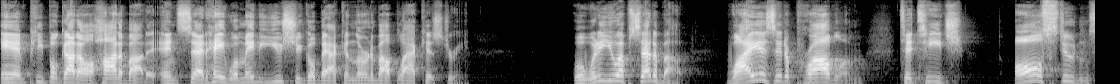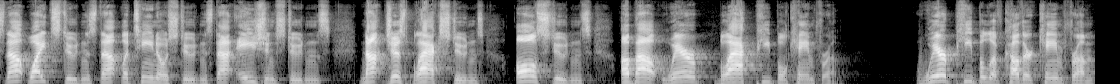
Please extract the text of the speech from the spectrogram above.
And people got all hot about it and said, hey, well, maybe you should go back and learn about black history. Well, what are you upset about? Why is it a problem to teach all students, not white students, not Latino students, not Asian students, not just black students, all students about where black people came from, where people of color came from,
